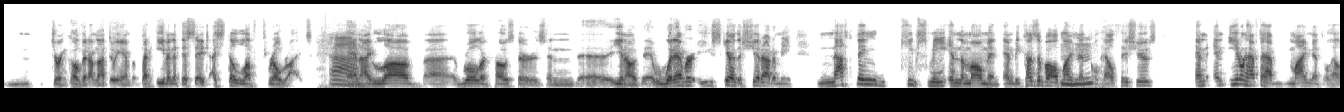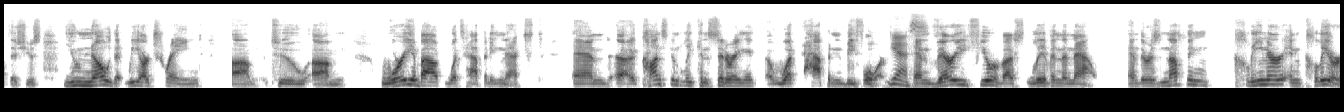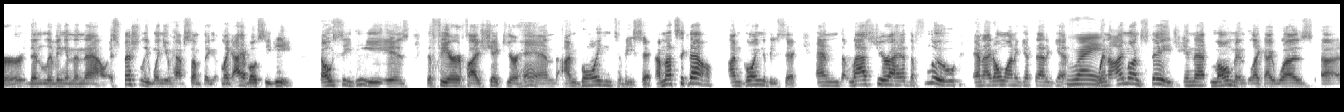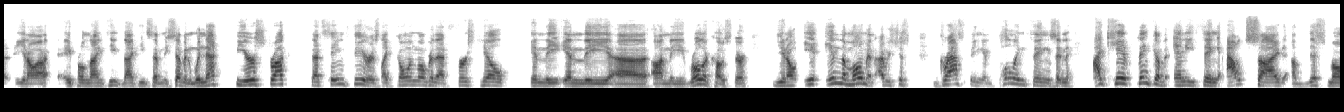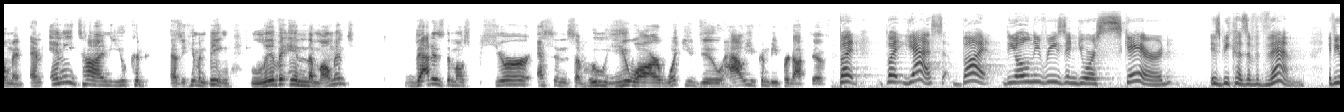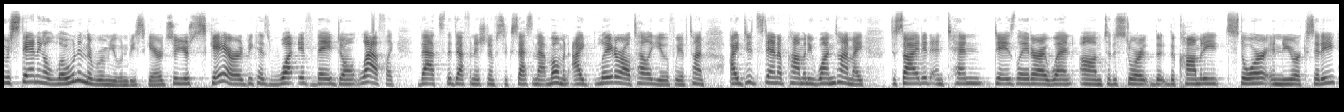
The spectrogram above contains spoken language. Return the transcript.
during COVID, I'm not doing it, but even at this age, I still love thrill rides, and I love uh, roller coasters, and uh, you know whatever you scare the shit out of me. Nothing keeps me in the moment, and because of all my Mhm. mental health issues, and and you don't have to have my mental health issues. You know that we are trained um, to um, worry about what's happening next and uh, constantly considering uh, what happened before. Yes. And very few of us live in the now. And there is nothing cleaner and clearer than living in the now, especially when you have something like I have OCD. OCD is the fear if I shake your hand, I'm going to be sick. I'm not sick now. I'm going to be sick. And last year I had the flu and I don't want to get that again. Right. When I'm on stage in that moment, like I was, uh, you know, uh, April 19th, 1977, when that fear struck, that same fear is like going over that first hill in the, in the, uh, on the roller coaster. You know, in, in the moment, I was just grasping and pulling things, and I can't think of anything outside of this moment. And anytime you could, as a human being, live in the moment, that is the most pure essence of who you are, what you do, how you can be productive. But but yes, but the only reason you're scared is because of them. If you were standing alone in the room, you wouldn't be scared. So you're scared because what if they don't laugh? Like that's the definition of success in that moment. I later I'll tell you if we have time. I did stand up comedy one time. I decided, and ten days later I went um, to the store, the, the comedy store in New York City.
